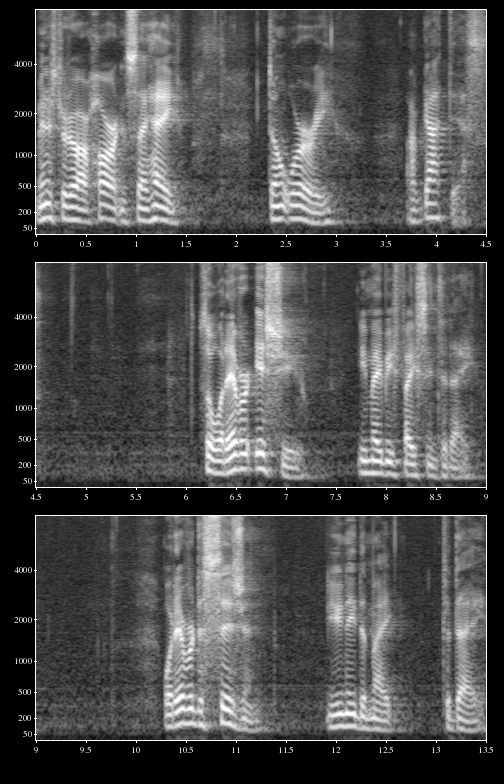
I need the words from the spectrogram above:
minister to our heart, and say, hey, don't worry, I've got this. So, whatever issue you may be facing today, whatever decision you need to make today.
